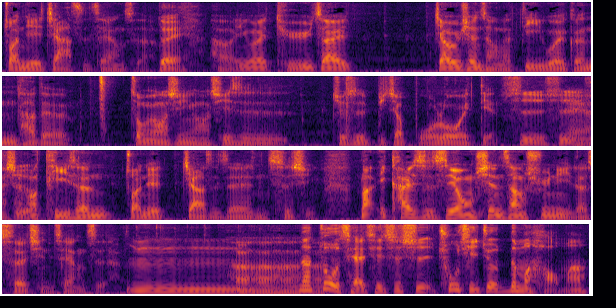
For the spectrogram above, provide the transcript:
专业价值，这样子啊。对，好，因为体育在教育现场的地位跟它的重要性啊，其实。就是比较薄弱一点，是是，是，想要提升专业价值这件事情。那一开始是用线上虚拟的社群这样子，嗯嗯嗯，呵呵呵，那做起来其实是初期就那么好吗？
